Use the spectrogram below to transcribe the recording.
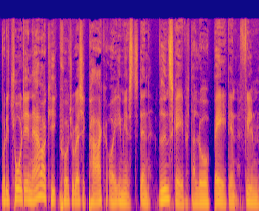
hvor de tog det nærmere kig på Jurassic Park og ikke mindst den videnskab, der lå bag den film.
